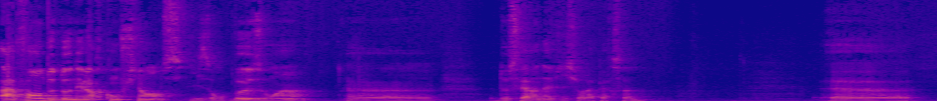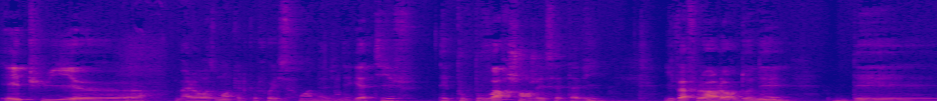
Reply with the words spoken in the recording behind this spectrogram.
avant de donner leur confiance, ils ont besoin euh, de se faire un avis sur la personne. Euh, et puis, euh, malheureusement, quelquefois, ils se font un avis négatif. Et pour pouvoir changer cet avis, il va falloir leur donner de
